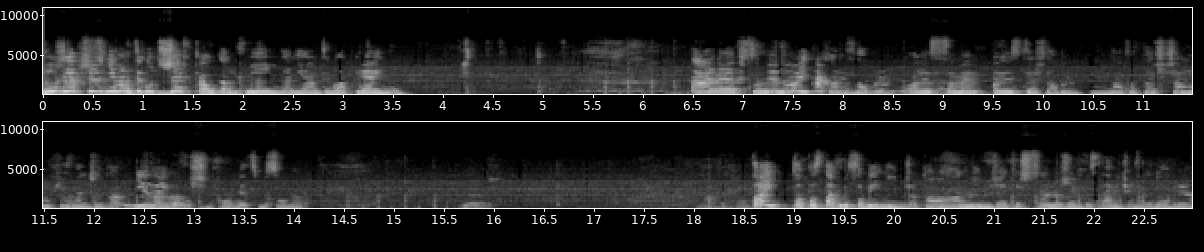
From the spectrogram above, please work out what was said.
Może ja przecież nie mam tego drzewka u dumplinga, nie mam tego upgrade'u. Ale w sumie, no i tak on jest dobry. On jest samym, on jest też dobry. No to też trzeba mu przyznać, że nie najgorszy, powiedzmy sobie. Tutaj to postawmy sobie ninja. To ninja też sobie możemy postawić, on jest dobry.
